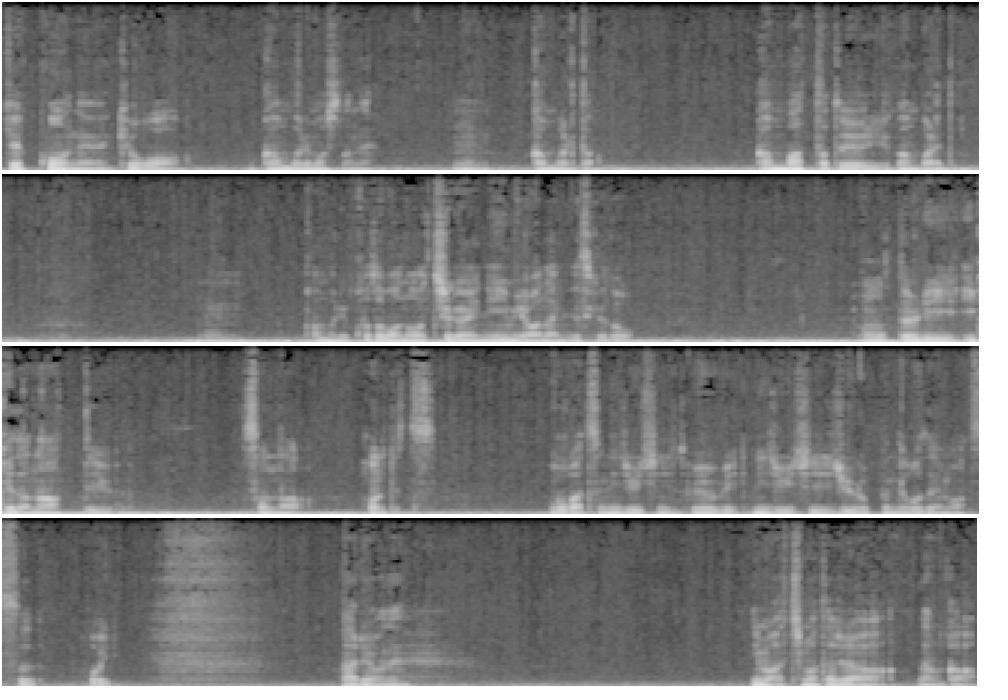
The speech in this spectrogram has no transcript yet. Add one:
結構ね、今日は頑張れましたね。うん。頑張れた。頑張ったというより頑張れた。うん、あんまり言葉の違いに意味はないんですけど思ったよりいけたなっていうそんな本日。5月21日土曜日21時16分でございます。ほい。あれよね。今巷じゃなんか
